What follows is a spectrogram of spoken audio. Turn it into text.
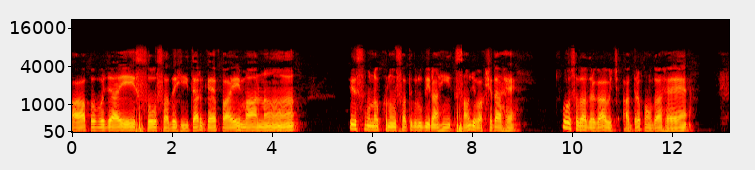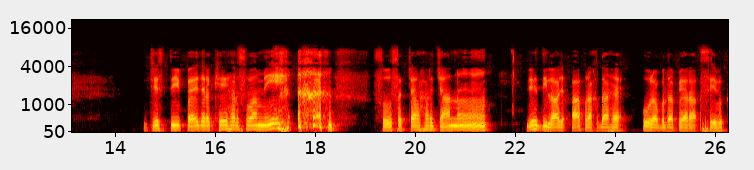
ਆਪ ਬੁਝਾਈ ਸੋ ਸਦ ਹੀ ਦਰ ਗਏ ਪਾਏ ਮਾਨ। ਇਸ ਮਨੁੱਖ ਨੂੰ ਸਤਿਗੁਰੂ ਦੀ ਰਾਹੀਂ ਸਮਝ ਬਖਸ਼ਦਾ ਹੈ ਉਹ ਸਦਾ ਦਰਗਾਹ ਵਿੱਚ ਆਦਰ ਪਾਉਂਦਾ ਹੈ। ਜਿਸ ਦੀ ਪੈਜ ਰੱਖੇ ਹਰ ਸੁਆਮੀ ਸੋ ਸੱਚਾ ਹਰ ਜਾਨ ਜਿਸ ਦੀ ਲਾਜ ਆਪ ਰੱਖਦਾ ਹੈ, ਉਹ ਰੱਬ ਦਾ ਪਿਆਰਾ ਸੇਵਕ,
